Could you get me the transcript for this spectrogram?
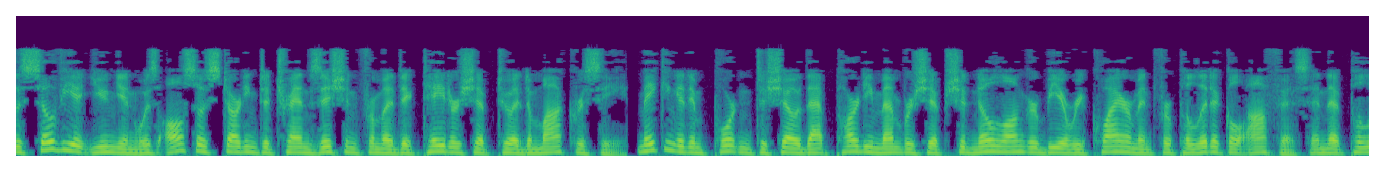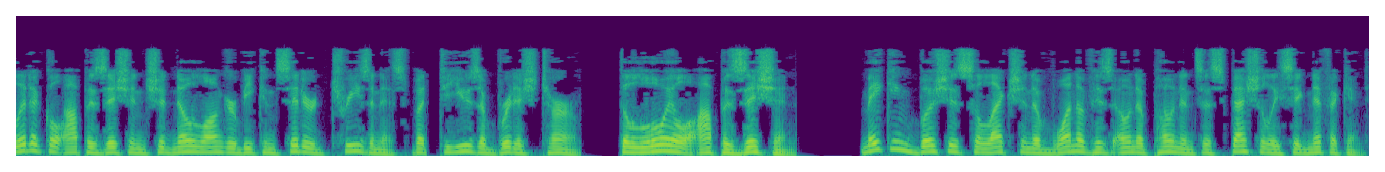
The Soviet Union was also starting to transition from a dictatorship to a democracy, making it important to show that party membership should no longer be a requirement for political office and that political opposition should no longer be considered treasonous but, to use a British term, the loyal opposition, making Bush's selection of one of his own opponents especially significant.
